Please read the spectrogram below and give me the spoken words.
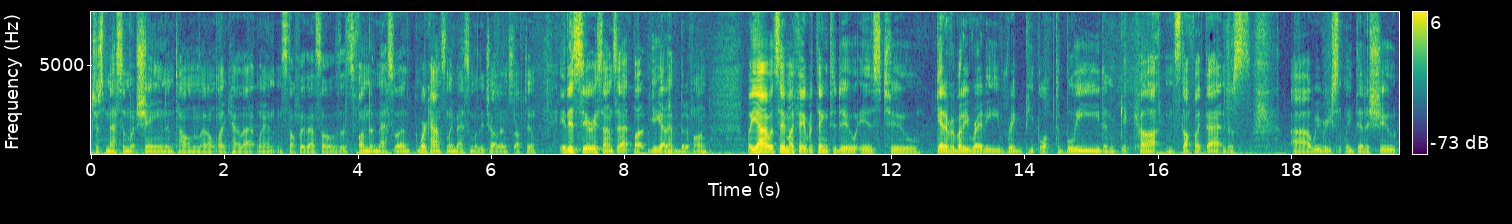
just messing with Shane and telling him I don't like how that went and stuff like that. So it's fun to mess with him. We're constantly messing with each other and stuff too. It is serious on set, but you got to have a bit of fun. But yeah, I would say my favorite thing to do is to get everybody ready, rig people up to bleed and get cut and stuff like that. And just, uh, we recently did a shoot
